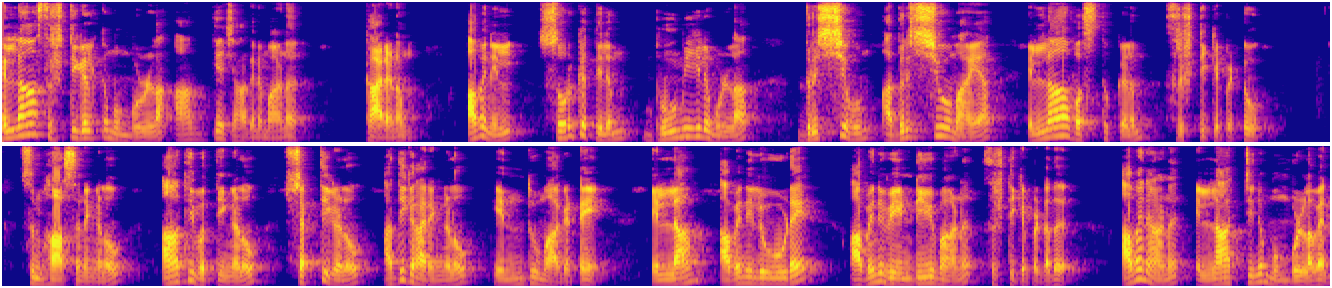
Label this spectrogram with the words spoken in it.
എല്ലാ സൃഷ്ടികൾക്ക് മുമ്പുള്ള ആദ്യജാതനുമാണ് കാരണം അവനിൽ സ്വർഗത്തിലും ഭൂമിയിലുമുള്ള ദൃശ്യവും അദൃശ്യവുമായ എല്ലാ വസ്തുക്കളും സൃഷ്ടിക്കപ്പെട്ടു. സിംഹാസനങ്ങളോ ആധിപത്യങ്ങളോ ശക്തികളോ അധികാരങ്ങളോ എന്തുമാകട്ടെ എല്ലാം അവനിലൂടെ അവനു വേണ്ടിയുമാണ് സൃഷ്ടിക്കപ്പെട്ടത്. അവനാണ് എല്ലാറ്റിനും മുമ്പുള്ളവൻ.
